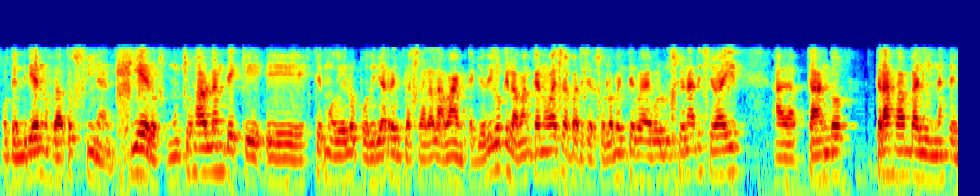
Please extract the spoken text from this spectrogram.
o tendrían los datos financieros. Muchos hablan de que eh, este modelo podría reemplazar a la banca. Yo digo que la banca no va a desaparecer, solamente va a evolucionar y se va a ir adaptando tras bambalinas de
